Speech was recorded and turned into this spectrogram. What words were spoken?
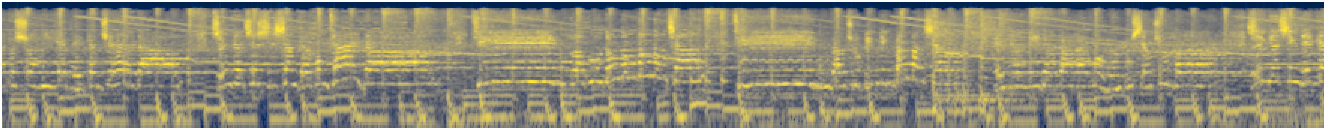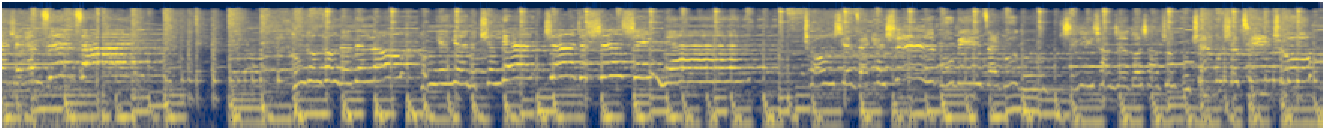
再多说你也会感觉到，整个城市像个红太阳。听锣鼓咚咚咚咚锵，听爆竹乒乒乓乓响，配合你的到来，我们互相祝贺，整个新年感觉很自在。小祝福全部说清楚。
